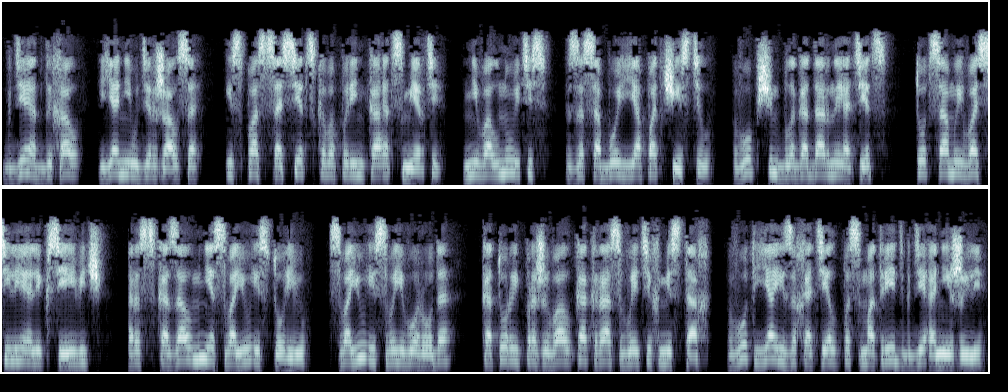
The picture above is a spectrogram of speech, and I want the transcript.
где отдыхал, я не удержался, и спас соседского паренька от смерти, не волнуйтесь, за собой я подчистил, в общем благодарный отец, тот самый Василий Алексеевич, рассказал мне свою историю, свою и своего рода, который проживал как раз в этих местах. Вот я и захотел посмотреть, где они жили.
